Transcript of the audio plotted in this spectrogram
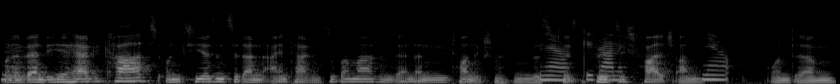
ja. und dann werden die hierher gekarrt und hier sind sie dann einen Tag im Supermarkt und werden dann in die Tonne geschmissen. Das, Ja, das fühlt sich falsch an. Ja. Und ähm,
